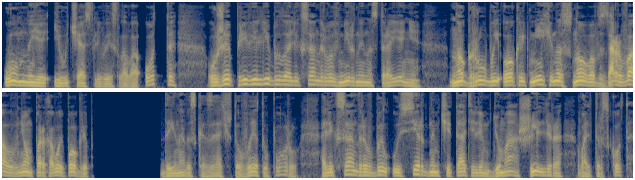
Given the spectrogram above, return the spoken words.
Умные и участливые слова Отто уже привели было Александрова в мирное настроение, но грубый окрик Михина снова взорвал в нем пороховой погреб. Да и надо сказать, что в эту пору Александров был усердным читателем Дюма, Шиллера, Вальтер Скотта.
